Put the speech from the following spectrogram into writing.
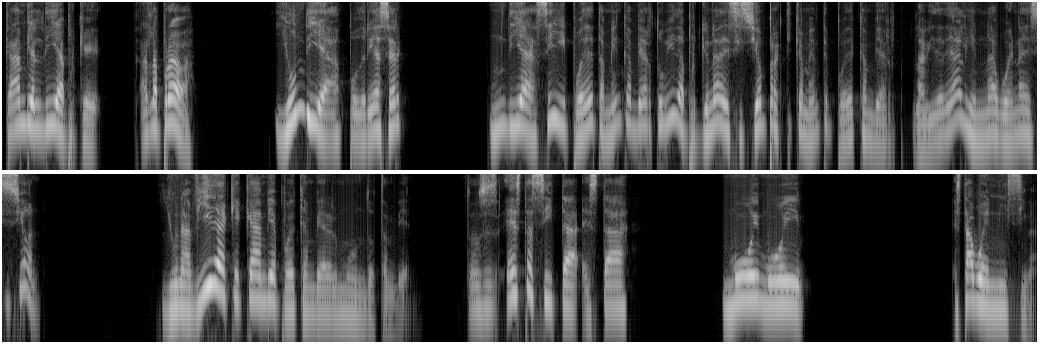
Cambia el día porque haz la prueba. Y un día podría ser, un día así puede también cambiar tu vida, porque una decisión prácticamente puede cambiar la vida de alguien, una buena decisión. Y una vida que cambia puede cambiar el mundo también. Entonces, esta cita está muy, muy, está buenísima,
